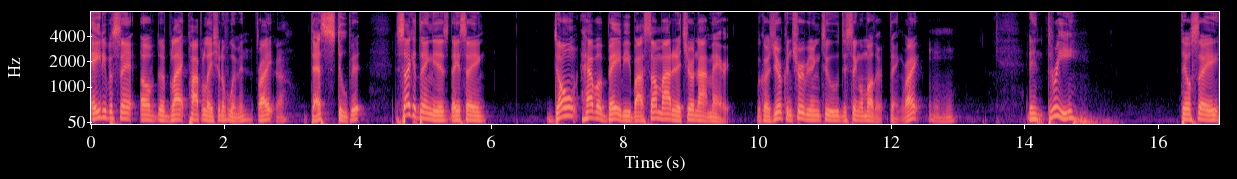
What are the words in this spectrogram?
80% of the black population of women, right? Okay. That's stupid. The second thing is they say, don't have a baby by somebody that you're not married because you're contributing to the single mother thing, right? Then three, they'll say,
